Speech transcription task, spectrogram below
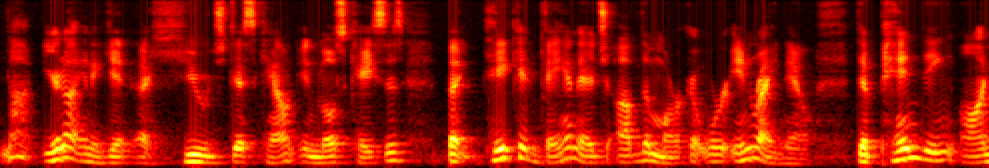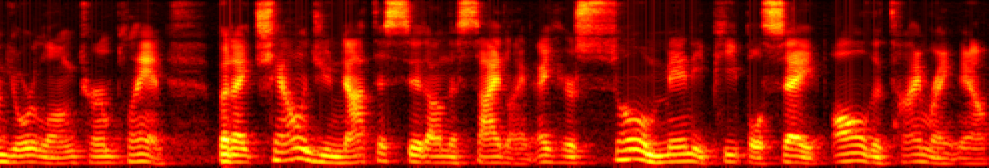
Not you're not going to get a huge discount in most cases, but take advantage of the market we're in right now, depending on your long-term plan. But I challenge you not to sit on the sideline. I hear so many people say all the time right now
